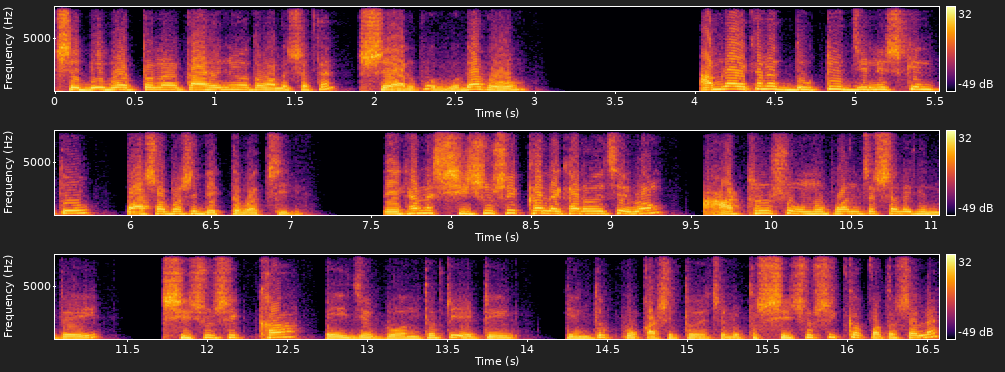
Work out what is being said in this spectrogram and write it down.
সে বিবর্তনের কাহিনীও তোমাদের সাথে শেয়ার করব। দেখো আমরা এখানে দুটি জিনিস কিন্তু পাশাপাশি দেখতে পাচ্ছি। এখানে শিশু শিক্ষা লেখা রয়েছে এবং আঠারোশো উনপঞ্চাশ সালে কিন্তু এই শিশু শিক্ষা, এই যে গ্রন্থটি, এটি কিন্তু প্রকাশিত হয়েছিল। তো শিশু শিক্ষা কত সালে?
